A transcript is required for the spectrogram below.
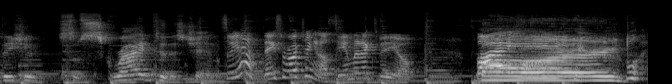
They should subscribe to this channel. So yeah, thanks for watching, and I'll see you in my next video. Bye. What?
